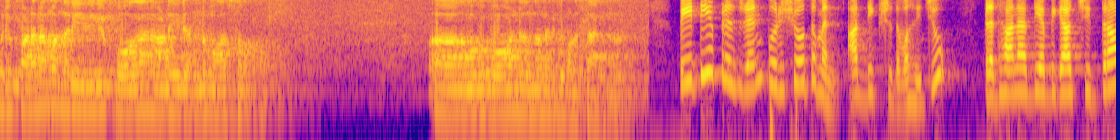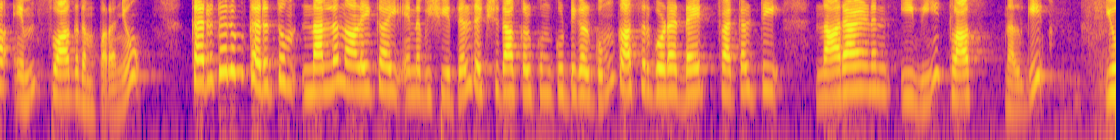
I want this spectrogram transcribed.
ഒരു പഠനം എന്ന രീതിയിൽ പോകാനാണ് ഈ രണ്ട് മാസം നമുക്ക് പോകേണ്ടതെന്നാണ് എനിക്ക് മനസ്സിലാക്കുന്നത് P. T. A. President Purushothaman അധ്യക്ഷത വഹിച്ചു. പ്രധാന അധ്യാപിക ചിത്ര എം. സ്വാഗതം പറഞ്ഞു. കരുതലും കരുത്തും നല്ല നാളേക്കായി എന്ന വിഷയത്തിൽ രക്ഷിതാക്കൾക്കും കുട്ടികൾക്കും Kasaragod DIET faculty Narayanan E V class നൽകി. യു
